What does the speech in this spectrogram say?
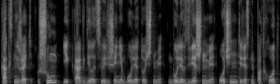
как снижать шум и как делать свои решения более точными, более взвешенными, очень интересный подход,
